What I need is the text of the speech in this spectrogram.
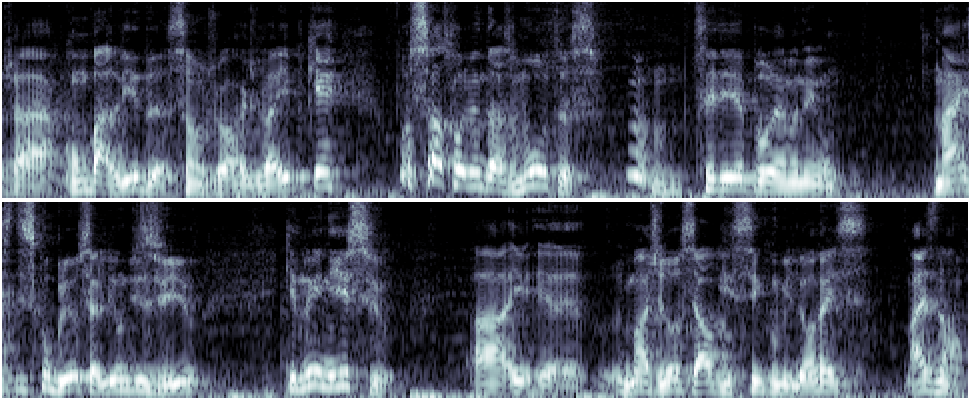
já combalida São Jorge aí, porque fosse só os problemas das multas, não seria problema nenhum. Mas descobriu-se ali um desvio que no início ah, imaginou-se algo em 5 milhões, mas não.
